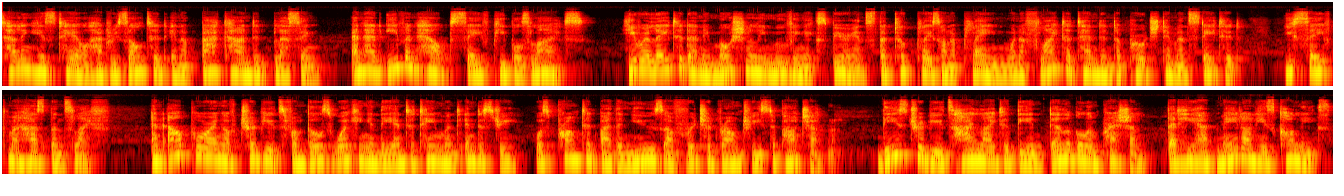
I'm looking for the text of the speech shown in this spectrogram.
telling his tale had resulted in a backhanded blessing and had even helped save people's lives. He related an emotionally moving experience that took place on a plane when a flight attendant approached him and stated, You saved my husband's life. An outpouring of tributes from those working in the entertainment industry was prompted by the news of Richard Roundtree's departure. These tributes highlighted the indelible impression that he had made on his colleagues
